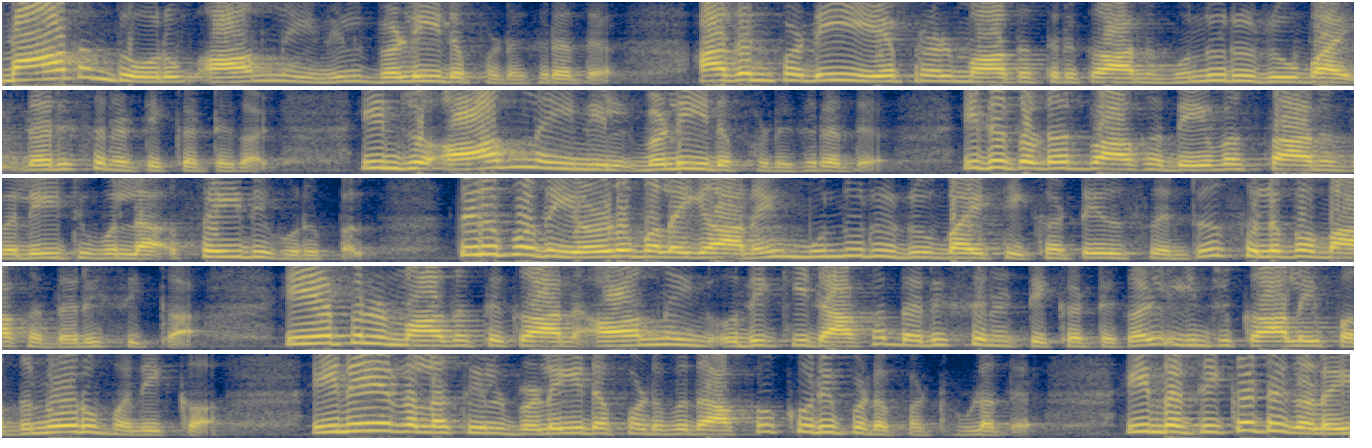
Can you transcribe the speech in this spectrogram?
மாதந்தோறும் ஆன்லைனில் வெளியிடப்படுகிறது. அதன்படி ஏப்ரல் மாதத்திற்கான முன்னூறு ரூபாய் தரிசன டிக்கெட்டுகள் இன்று ஆன்லைனில் வெளியிடப்படுகிறது. இது தொடர்பாக தேவஸ்தானம் வெளியிட்டுள்ள செய்திக்குறிப்பில் திருப்பதி ஏழுமலையானை முன்னூறு ரூபாய் டிக்கெட்டில் சென்று சுலபமாக தரிசிக்க ஏப்ரல் மாதத்துக்கான ஆன்லைன் ஒதுக்கீடாக தரிசன டிக்கெட்டுகள் இன்று காலை பதினோரு மணிக்கு இணையதளத்தில் வெளியிடப்படுவதாக குறிப்பிடப்பட்டுள்ளது. இந்த டிக்கெட்டுகளை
